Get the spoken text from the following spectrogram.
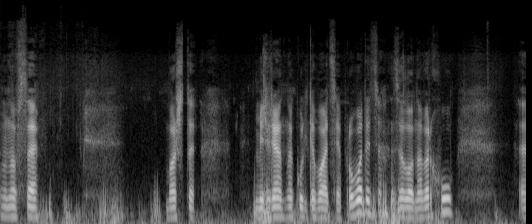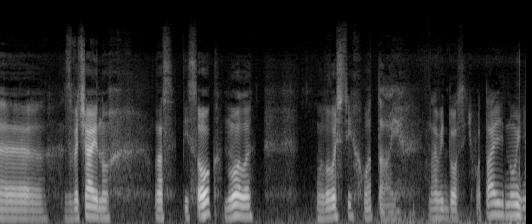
воно все. Бачите, міжрядна культивація проводиться, зело наверху. Е, звичайно, у нас пісок, ну але вологості хватає. Навіть досить хватає. Ну і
